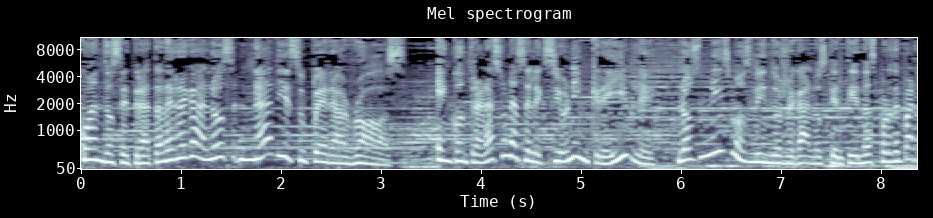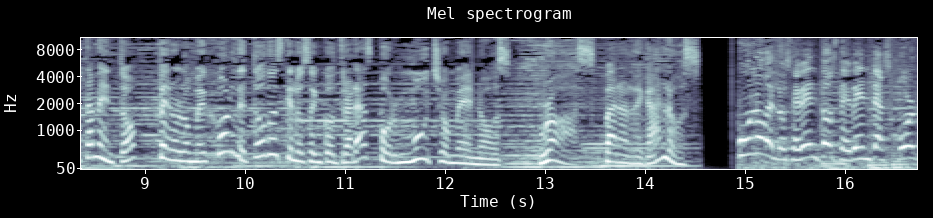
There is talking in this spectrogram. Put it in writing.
Cuando se trata de regalos, nadie supera a Ross. Encontrarás una selección increíble, los mismos lindos regalos que en tiendas por departamento, pero lo mejor de todo es que los encontrarás por mucho menos. Ross, para regalos. Uno de los eventos de ventas Ford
